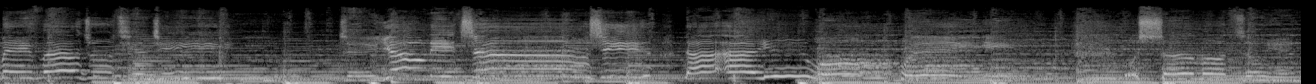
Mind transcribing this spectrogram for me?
被放逐天际，只要你真心拿爱与我回应，我什么都愿意，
